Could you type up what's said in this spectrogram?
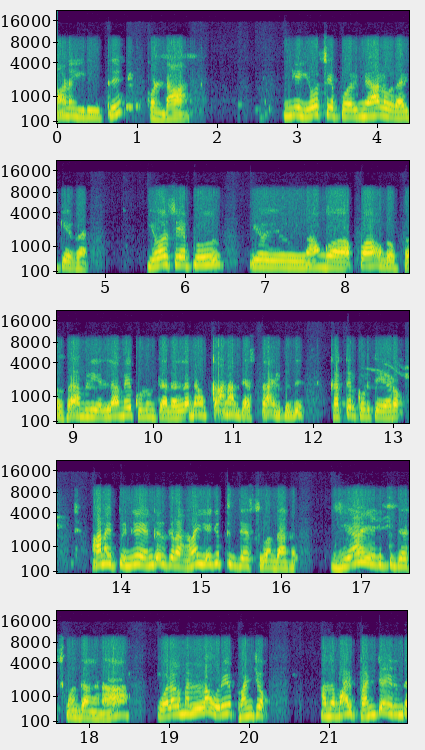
ஆணை இடித்து கொண்டான். இங்கே யோசேப்பு அருமையான ஒரு அறிக்கைறார் யோசேப்பு அவங்க அப்பா அவங்க ஃபேமிலி எல்லாமே குடும்பத்தார் எல்லாமே அவங்க காணாம் தேசம் தான் இருக்குது. கத்தர் கொடுத்த இடம். ஆனால் இப்போ இங்கே எங்கே இருக்கிறாங்கன்னா எகிப்து தேசத்துக்கு வந்தாங்க. ஏன் எகிப்து தேசத்துக்கு வந்தாங்கன்னா உலகமெல்லாம் ஒரே பஞ்சம். அந்த மாதிரி பஞ்சம் இருந்து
